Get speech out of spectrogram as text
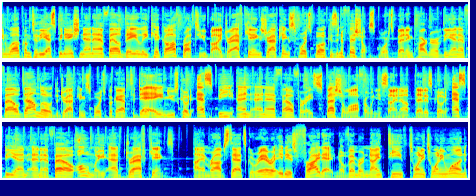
and welcome to the SB Nation NFL Daily Kickoff brought to you by DraftKings. DraftKings Sportsbook is an official sports betting partner of the NFL. Download the DraftKings Sportsbook app today and use code SBNNFL for a special offer when you sign up. That is code SBNNFL only at DraftKings. I am Rob Stats Guerrera. It is Friday, November 19th, 2021.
